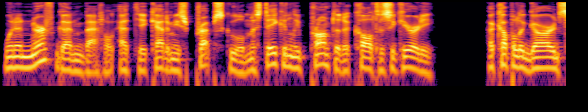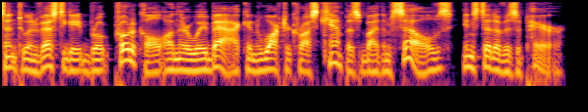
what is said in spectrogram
when a Nerf gun battle at the Academy's prep school mistakenly prompted a call to security. A couple of guards sent to investigate broke protocol on their way back and walked across campus by themselves instead of as a pair.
